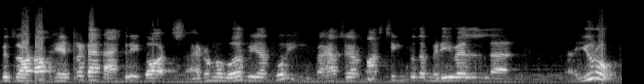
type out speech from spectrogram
with lot of hatred and angry gods. I don't know where we are going. Perhaps we are marching to the medieval uh, Europe.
